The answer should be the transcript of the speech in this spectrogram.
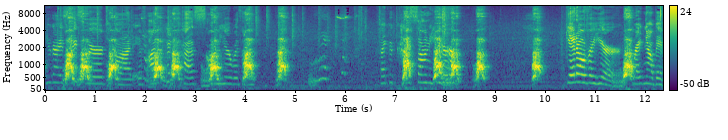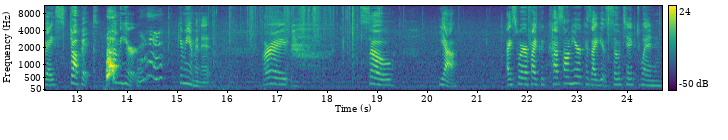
You guys, I swear to God, if I could cuss on here without... If I could cuss on here... Get over here. Right now, baby. Stop it. Come here. Give me a minute. All right. So, yeah. I swear if I could cuss on here, because I get so ticked when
